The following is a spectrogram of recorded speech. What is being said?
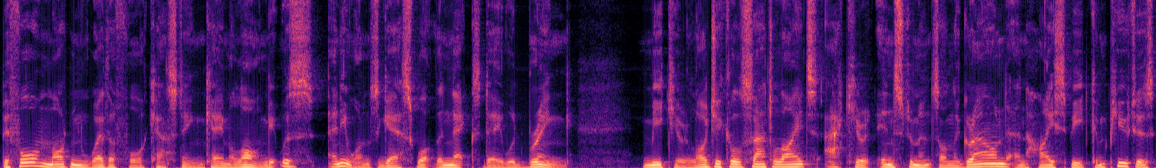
Before modern weather forecasting came along, it was anyone's guess what the next day would bring. Meteorological satellites, accurate instruments on the ground, and high speed computers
